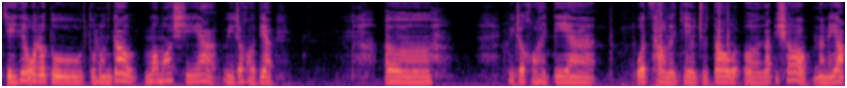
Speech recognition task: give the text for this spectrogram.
Chị theo ô tô tụ tụ lòng cao mau mau xí vì cho họ tiền. Ờ, vì cho họ hai tiền ô sau lời chị ở chủ tàu, ở shop, nè này ạ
